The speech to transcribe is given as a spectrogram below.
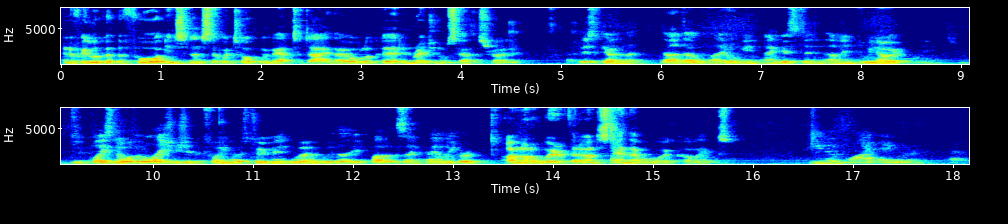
And if we look at the four incidents that we're talking about today, they all occurred in regional South Australia. Just go to that uh, double fatal in Angaston. I mean, do we know? Do the police know what the relationship between those two men were? Were they part of the same family group? I'm not aware of that. I understand they were work colleagues. Do you know why they were, at,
